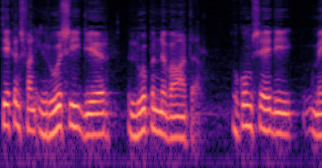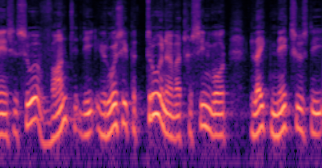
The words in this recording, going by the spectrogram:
tekens van erosie deur lopende water. Hoekom sê die mense so? Want die erosiepatrone wat gesien word, lyk net soos die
